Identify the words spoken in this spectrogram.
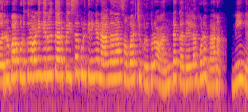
ஒரு ரூபாய் கொடுக்குறோம் நீங்க இருபத்தாறு பைசா கொடுக்குறீங்க நாங்க தான் சம்பாரிச்சு கொடுக்குறோம் அந்த கதையெல்லாம் கூட வேணாம். நீங்க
